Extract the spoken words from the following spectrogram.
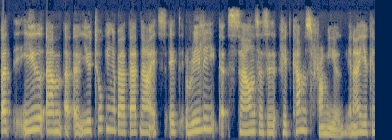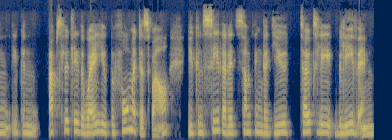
But you, um, uh, uh you talking about that now. It's it really uh, sounds as if it comes from you. You know, you can you can absolutely the way you perform it as well. You can see that it's something that you totally believe in,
